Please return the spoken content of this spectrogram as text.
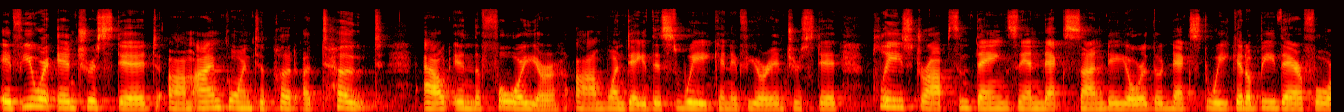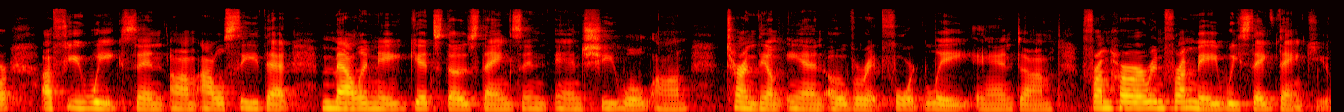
if you are interested, um, I'm going to put a tote out in the foyer um, one day this week. And if you're interested, please drop some things in next Sunday or the next week. It'll be there for a few weeks, and um, I will see that Melanie gets those things, and, and she will um, turn them in over at Fort Lee. And um, from her and from me, we say thank you.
